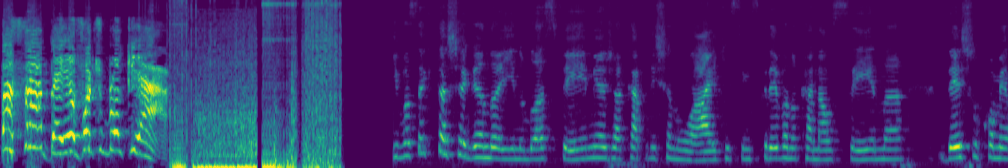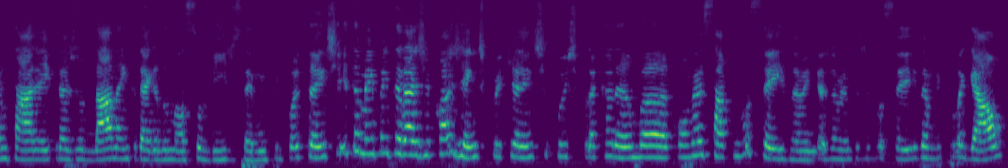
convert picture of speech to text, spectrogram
Passada, eu vou te bloquear. E você que está chegando aí no Blasfêmia, já capricha no like, se inscreva no canal Cena, deixa um comentário aí para ajudar na entrega do nosso vídeo, isso é muito importante, e também para interagir com a gente, porque a gente curte pra caramba conversar com vocês, né? O engajamento de vocês é muito legal.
